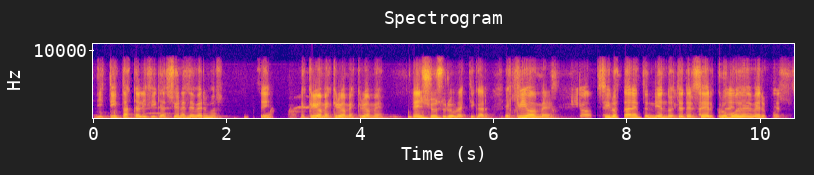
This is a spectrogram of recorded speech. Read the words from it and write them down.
distintas calificaciones de verbos. ¿Sí? Escríbame, escríbame, escríbame. Renshu, suru, practicar. Escríbame. Si lo están entendiendo, este tercer grupo de verbos.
